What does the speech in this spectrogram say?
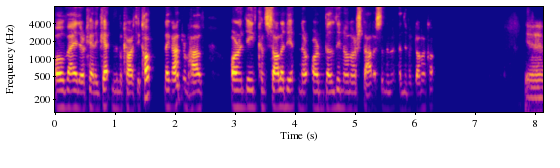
of either kind of getting the McCarthy Cup, like Antrim have, or indeed consolidating or, or building on our status in the, in the McDonagh Cup yeah,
